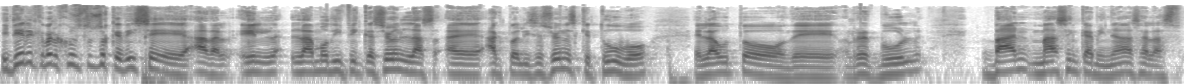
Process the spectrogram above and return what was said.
Y tiene que ver justo eso que dice Adal, el- la modificación, las eh, actualizaciones que tuvo el auto de Red Bull van más encaminadas a las,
